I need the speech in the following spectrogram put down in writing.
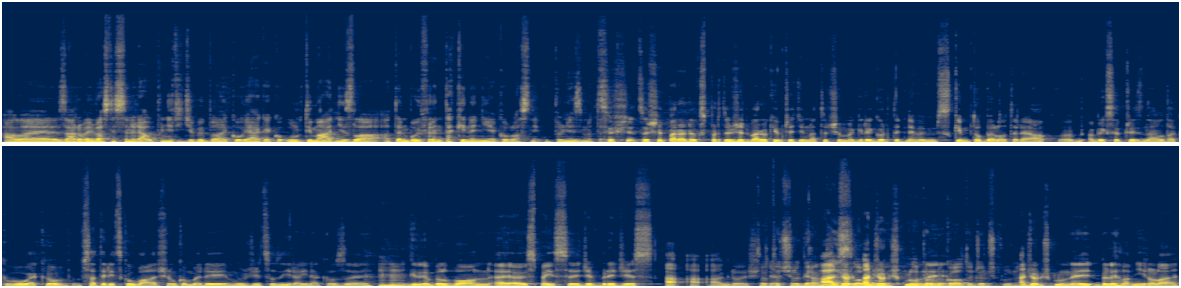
ale zároveň vlastně se nedá úplně říct, že by byla jako, jak jako ultimátně zlá a ten boyfriend taky není jako vlastně úplně zmetek. Což je, což je paradox, protože dva roky předtím natočil McGregor, teď nevím s kým to bylo teda, abych se přiznal, takovou jako satirickou válečnou komedii Muži, co zírají na kozy, mm-hmm. kde byl on, eh, Spacey, Jeff Bridges a, a, a kdo ještě? To točil Grant a, George, a George Clooney. A to George Clooney. A George Clooney byly hlavní role.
